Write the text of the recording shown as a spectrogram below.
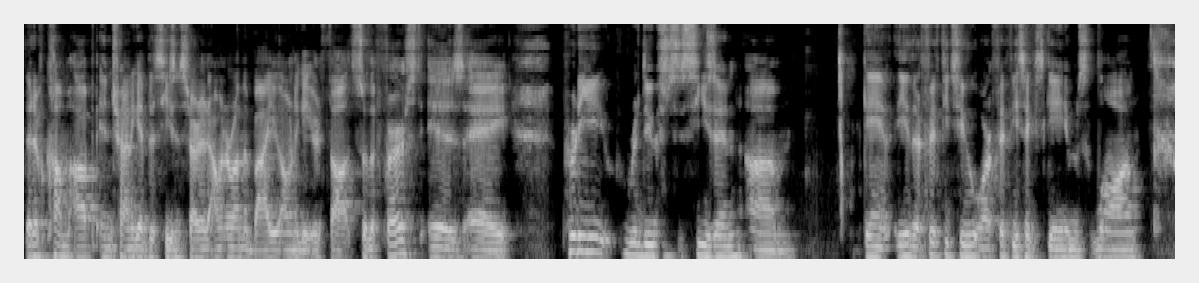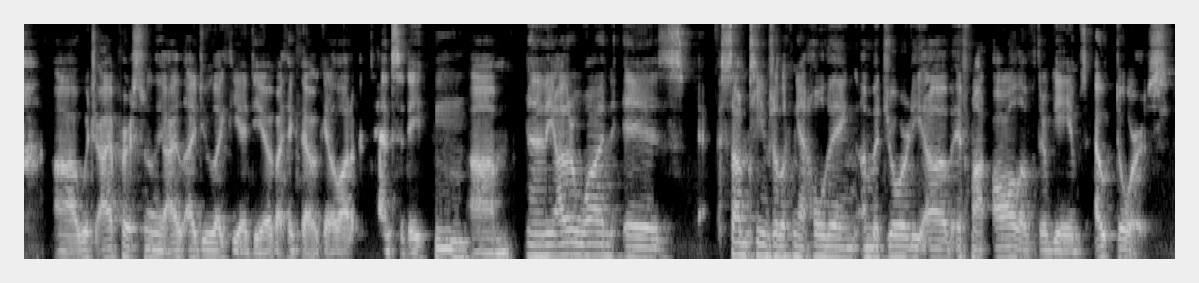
that have come up in trying to get the season started. I want to run them by you. I want to get your thoughts. So the first is a pretty reduced season. Um, game either 52 or 56 games long uh, which i personally I, I do like the idea of i think that would get a lot of intensity Mhm. um, and then the other one is some teams are looking at holding a majority of if not all of their games outdoors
